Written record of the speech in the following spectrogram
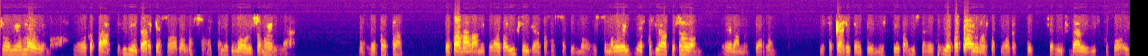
Suomi on mallimaa, joka päätti hyvin tärkeässä asemassa, että niin mallissa mennään. Ja, ja tota, ja tavallaan niin aika yksinkertaisessakin muovissa. Mä luin joskus Jaakko Salon elämän kerran, missä käsiteltiin niistä siitä, missä niin jopa tangoistakin otettu se yksi välivisku pois.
